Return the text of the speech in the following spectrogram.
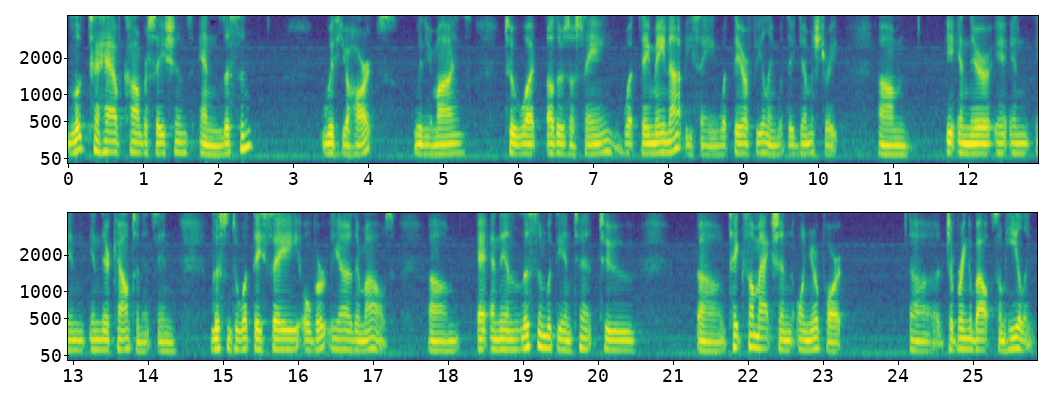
Look to have conversations and listen with your hearts, with your minds, to what others are saying, what they may not be saying, what they are feeling, what they demonstrate um, in their in, in in their countenance, and listen to what they say overtly out of their mouths, um, and, and, then listen with the intent to uh, take some action on your part uh, to bring about some healing,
